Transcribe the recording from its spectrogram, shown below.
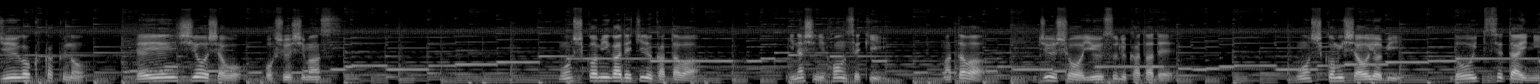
15区画の霊園使用者を募集します。申し込みができる方は稲市に本籍または住所を有する方で申し込み者及び同一世帯に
